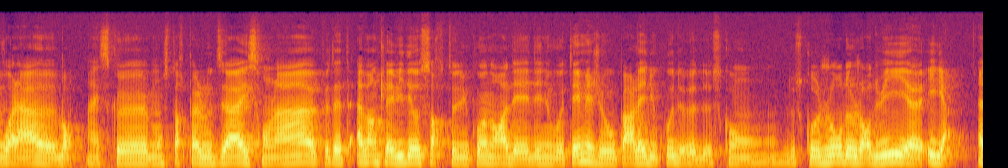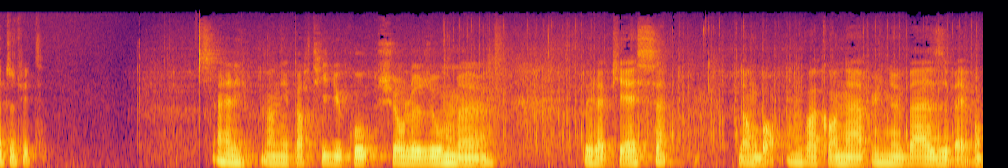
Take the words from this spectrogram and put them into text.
voilà, bon, est-ce que Monster Palooza, ils seront là? Peut-être avant que la vidéo sorte, du coup, on aura des, nouveautés, mais je vais vous parler du coup de, de ce qu'au jour d'aujourd'hui, il y a. À tout de suite. Allez, on est parti du coup sur le zoom euh, de la pièce. Donc bon, on voit qu'on a une base, ben bon,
